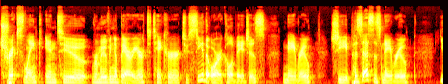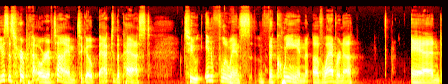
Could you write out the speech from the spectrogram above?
tricks Link into removing a barrier to take her to see the Oracle of Ages, Nayru. She possesses Nayru, uses her power of time to go back to the past to influence the queen of Labrynna and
